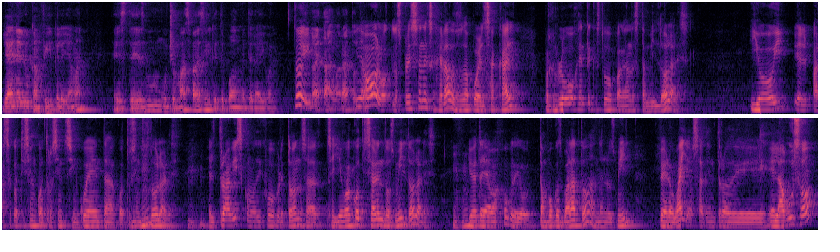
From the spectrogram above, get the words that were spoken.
ya en el look and feel que le llaman, este, es mucho más fácil que te puedan meter ahí igual. No, y- no es nada barato. y, oh, los, los precios son exagerados. O sea, por el Sakai, por ejemplo, hubo gente que estuvo pagando hasta mil dólares. Y hoy el par se cotiza en 450, 400 Ujú. dólares. El Travis, como dijo Bretón, o sea, se llegó a cotizar en 2 mil dólares. Ujú. Y ahorita ya bajó, digo, tampoco es barato, anda en los mil, Pero vaya, o sea, dentro de el abuso,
